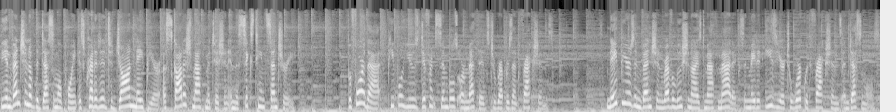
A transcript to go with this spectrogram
The invention of the decimal point is credited to John Napier, a Scottish mathematician in the 16th century. Before that, people used different symbols or methods to represent fractions. Napier's invention revolutionized mathematics and made it easier to work with fractions and decimals.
